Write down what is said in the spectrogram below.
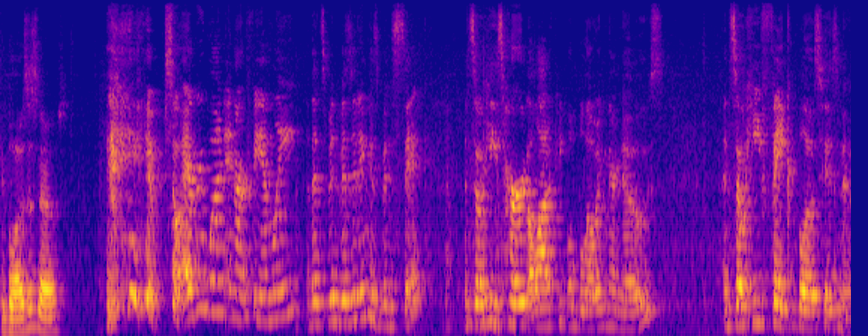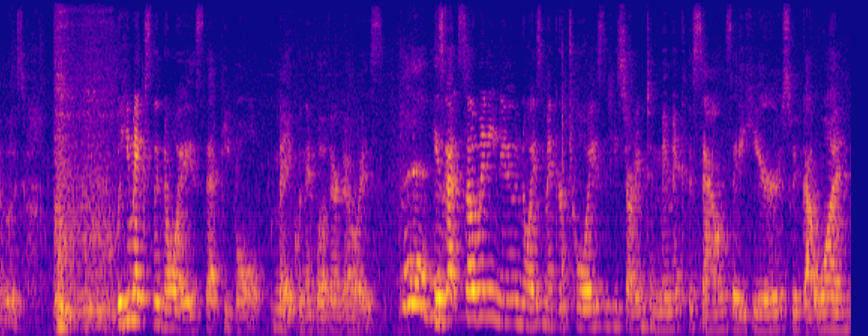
He blows his nose. so everyone in our family that's been visiting has been sick. And so he's heard a lot of people blowing their nose. And so he fake blows his nose. But he makes the noise that people make when they blow their nose. He's got so many new noisemaker toys that he's starting to mimic the sounds that he hears. We've got one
